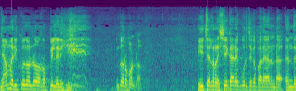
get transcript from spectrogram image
ഞാൻ മരിക്കുമെന്ന് പറഞ്ഞ ഉറപ്പില്ല എനിക്ക്. എനിക്ക് ഉറപ്പുണ്ടോ? ഈ ചില റഷ്യക്കാരെ കുറിച്ചൊക്കെ പറയാറുണ്ട്. എന്ത്?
